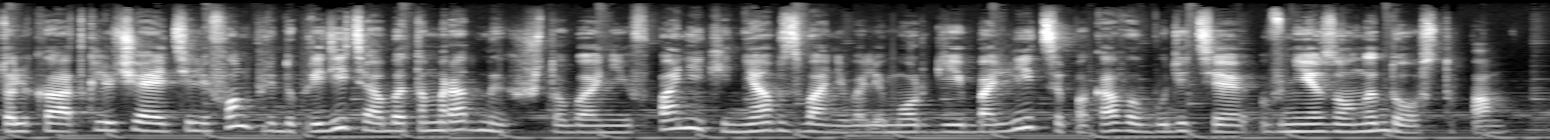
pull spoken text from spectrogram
Только отключая телефон, предупредите об этом родных, чтобы они в панике не обзванивали морги и больницы, пока вы будете вне зоны доступа.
